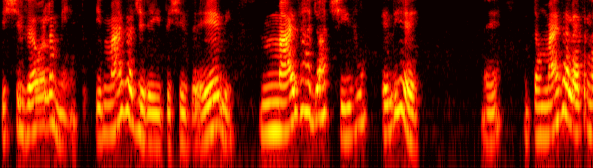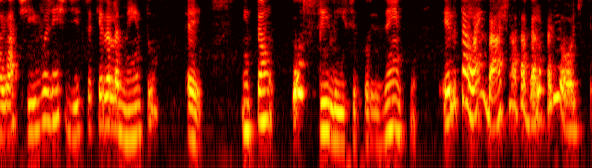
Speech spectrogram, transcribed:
estiver o elemento e mais à direita estiver ele, mais radioativo ele é. Né? Então, mais eletronegativo, a gente diz que aquele elemento é. Então, o silício, por exemplo, ele está lá embaixo na tabela periódica.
